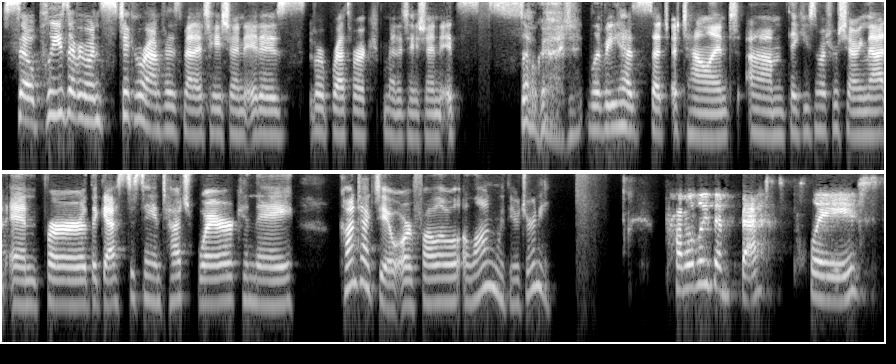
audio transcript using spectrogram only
So please everyone stick around for this meditation. It is or breathwork meditation. It's so good. Libby has such a talent. Um, thank you so much for sharing that. And for the guests to stay in touch, where can they contact you or follow along with your journey? Probably the best place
